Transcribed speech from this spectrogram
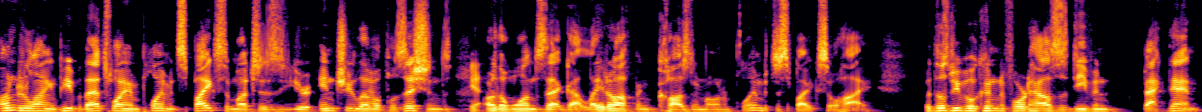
underlying people. That's why employment spikes so much. Is your entry level positions Yeah. are the ones that got laid off and caused unemployment to spike so high. But those people couldn't afford houses even back then.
